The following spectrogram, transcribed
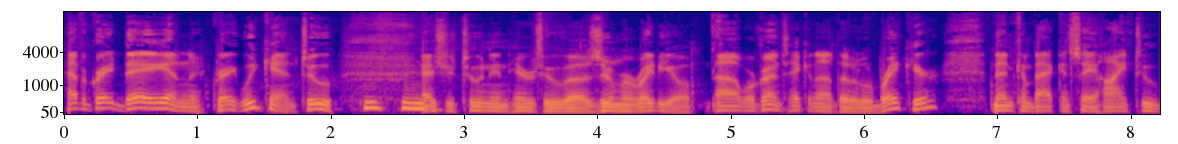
Have a great day and a great weekend, too, Mm-hmm. as you tune in here to uh, Zoomer Radio. Uh, we're going to take another little break here, then come back and say hi to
